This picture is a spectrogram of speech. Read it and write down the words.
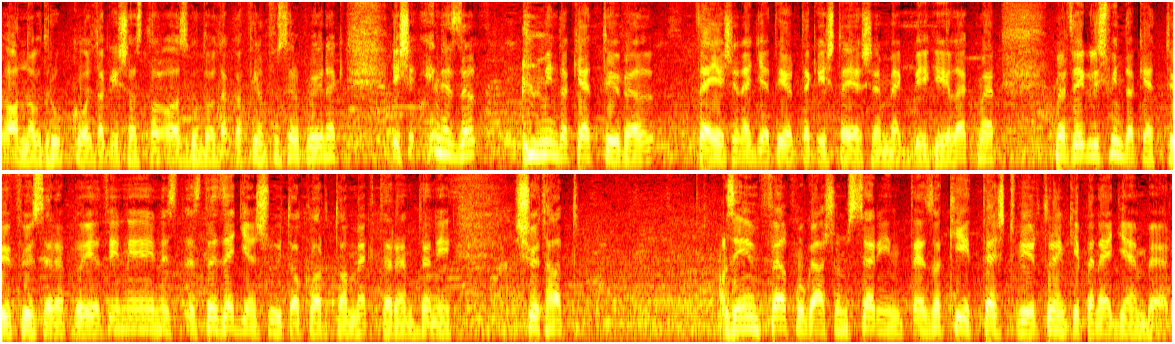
annak drukkoltak, és azt, azt gondolták a film főszereplőjének, és én ezzel mind a kettővel teljesen egyetértek és teljesen megbégélek, mert, mert végül is mind a kettő főszereplőjét, én, én ezt, ezt az egyensúlyt akartam megteremteni, sőt hát az én felfogásom szerint ez a két testvér tulajdonképpen egy ember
